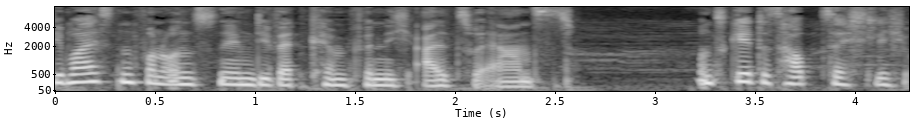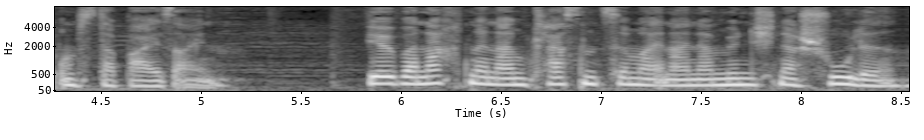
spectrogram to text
Die meisten von uns nehmen die Wettkämpfe nicht allzu ernst. Uns geht es hauptsächlich ums Dabeisein. Wir übernachten in einem Klassenzimmer in einer Münchner Schule.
